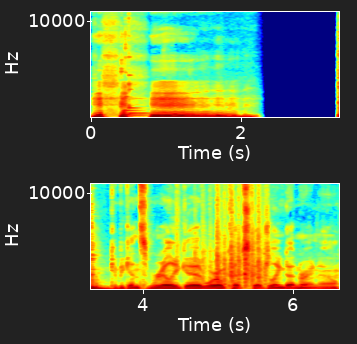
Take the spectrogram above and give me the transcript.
Could be getting some really good World Cup scheduling done right now.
